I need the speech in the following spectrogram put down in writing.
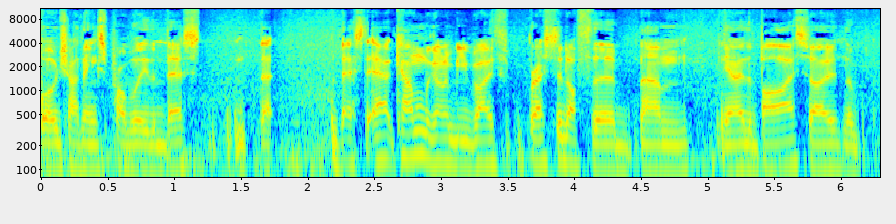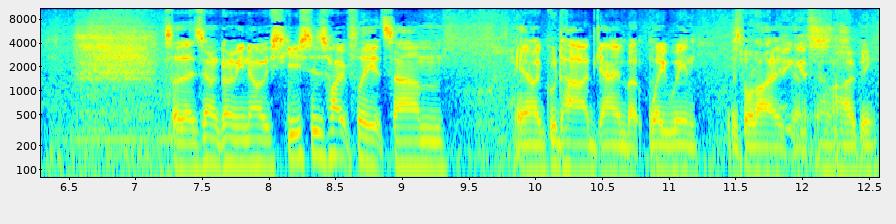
which I think is probably the best that best outcome. We're going to be both rested off the, um, you know, the bye, so the, so there's not going to be no excuses. Hopefully, it's um, you know a good hard game, but we win is what I, I'm hoping.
